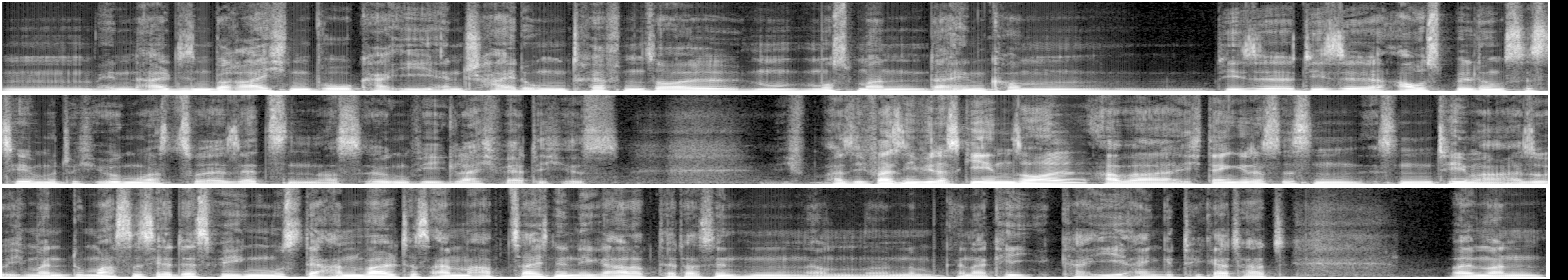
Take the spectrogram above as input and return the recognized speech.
in all diesen Bereichen, wo KI Entscheidungen treffen soll, muss man dahin kommen, diese, diese Ausbildungssysteme durch irgendwas zu ersetzen, was irgendwie gleichwertig ist. Ich, also ich weiß nicht, wie das gehen soll, aber ich denke, das ist ein, ist ein Thema. Also ich meine, du machst es ja deswegen, muss der Anwalt das einmal abzeichnen, egal ob der das hinten ähm, in einer KI eingetickert hat, weil man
